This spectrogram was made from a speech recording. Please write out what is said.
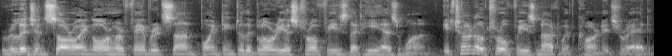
Religion sorrowing o'er her favorite son, pointing to the glorious trophies that he has won. Eternal trophies not with carnage red,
